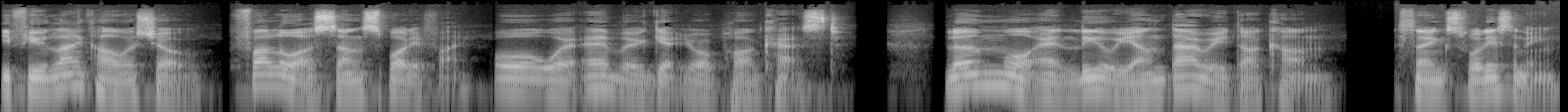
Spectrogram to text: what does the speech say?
If you like our show, follow us on Spotify or wherever you get your podcast. Learn more at leoyangdiary.com. Thanks for listening.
